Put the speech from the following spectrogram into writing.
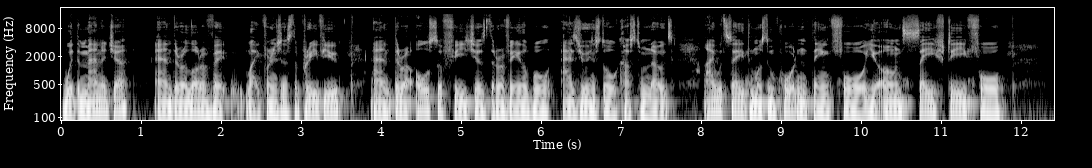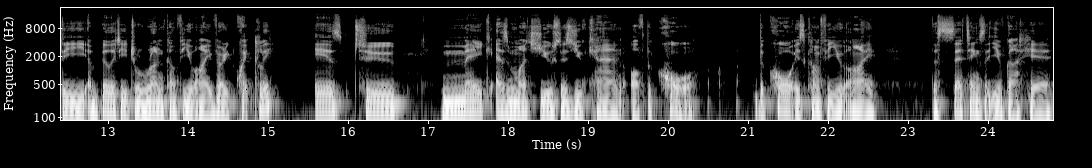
with the manager and there are a lot of like for instance the preview and there are also features that are available as you install custom nodes i would say the most important thing for your own safety for the ability to run comfy ui very quickly is to make as much use as you can of the core the core is comfy ui the settings that you've got here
